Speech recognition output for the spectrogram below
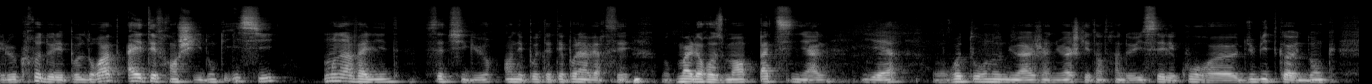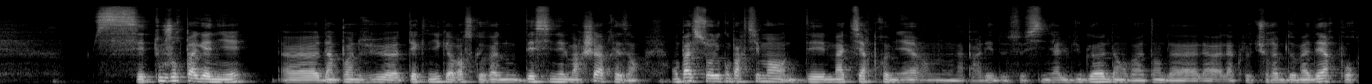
et le creux de l'épaule droite a été franchi. Donc ici, on invalide cette figure en épaule tête épaule inversée. Donc malheureusement, pas de signal hier. On retourne au nuage, un nuage qui est en train de hisser les cours euh, du Bitcoin. Donc c'est toujours pas gagné. Euh, d'un point de vue euh, technique, à voir ce que va nous dessiner le marché à présent. On passe sur le compartiment des matières premières. On a parlé de ce signal du gold. Hein. On va attendre la, clôture hebdomadaire pour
